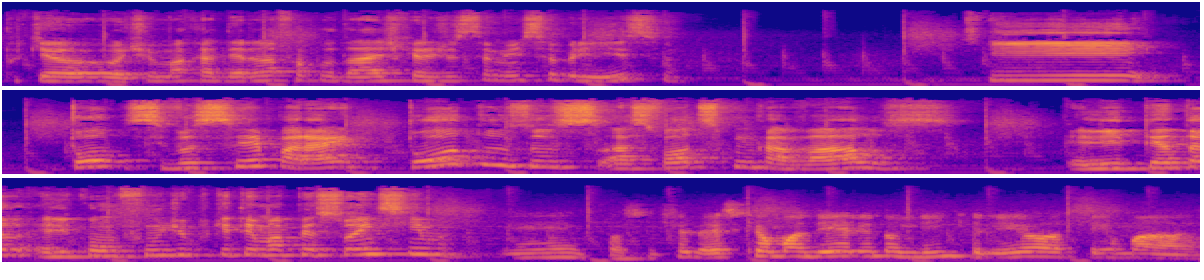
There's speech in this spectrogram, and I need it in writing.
porque eu, eu tinha uma cadeira na faculdade que era justamente sobre isso. E se você reparar, todas as fotos com cavalos, ele tenta. ele confunde porque tem uma pessoa em cima. Hum, faz sentido. Esse que eu mandei ali no link ali, ó, tem uma.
